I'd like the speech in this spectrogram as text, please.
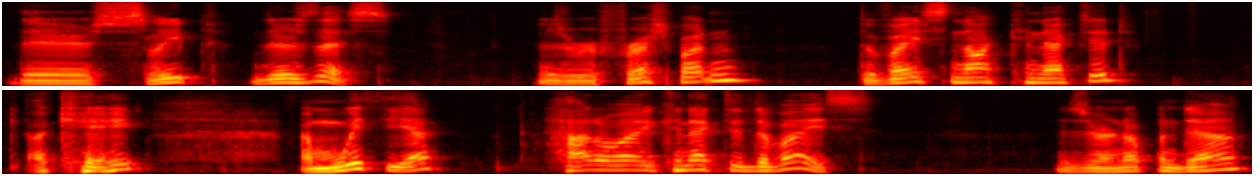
there's sleep, there's this. There's a refresh button, device not connected. Okay, I'm with you. How do I connect a device? Is there an up and down?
